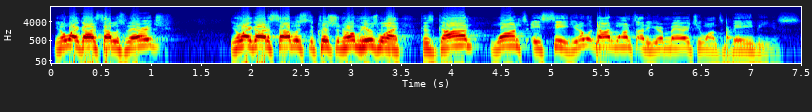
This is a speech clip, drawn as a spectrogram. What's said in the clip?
You know why God established marriage? You know why God established the Christian home? Here's why. Because God wants a seed. You know what God wants out of your marriage? He wants babies.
